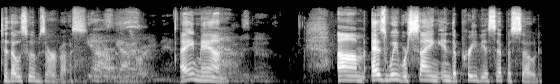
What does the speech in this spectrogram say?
to those who observe us. Yeah. Yeah. Amen. Um, as we were saying in the previous episode,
